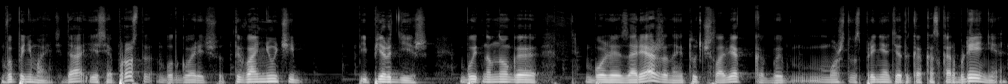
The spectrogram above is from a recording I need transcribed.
вы понимаете, да, если я просто буду говорить, что ты вонючий и пердишь, будет намного более заряжено, и тут человек как бы может воспринять это как оскорбление,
